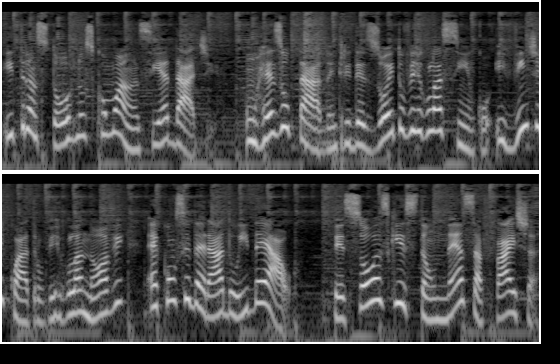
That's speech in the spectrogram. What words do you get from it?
e transtornos como a ansiedade. Um resultado entre 18,5 e 24,9 é considerado ideal. Pessoas que estão nessa faixa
